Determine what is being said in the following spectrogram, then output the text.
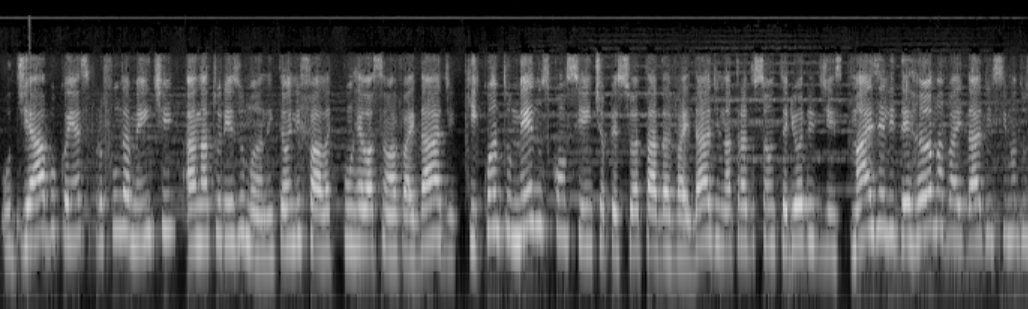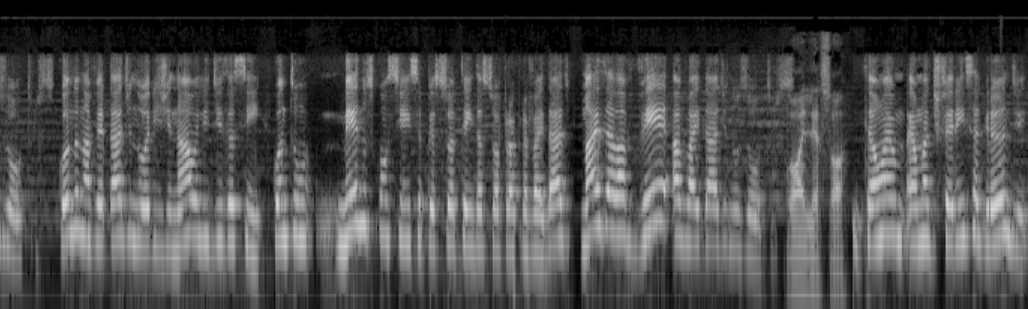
o diabo conhece profundamente a natureza humana. Então ele fala com relação à vaidade que quanto menos consciente a pessoa está da vaidade, na tradução anterior ele diz, mais ele derrama a vaidade em cima dos outros. Quando na verdade no original ele diz assim: quanto menos consciência a pessoa tem da sua própria vaidade, mais ela vê a vaidade nos outros. Olha só. Então é, é uma diferença grande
